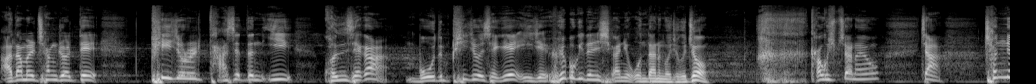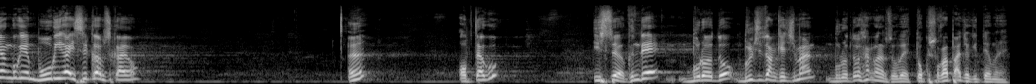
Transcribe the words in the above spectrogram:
아담을 창조할 때 피조를 다스렸던 이 권세가 모든 피조 세계에 이제 회복이 되는 시간이 온다는 거죠. 그죠? 하, 가고 싶잖아요. 자, 천년국에 모기가 있을까 없을까요? 에? 없다고? 있어요. 근데 물어도 물지도 않겠지만 물어도 상관없어. 왜? 독소가 빠졌기 때문에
